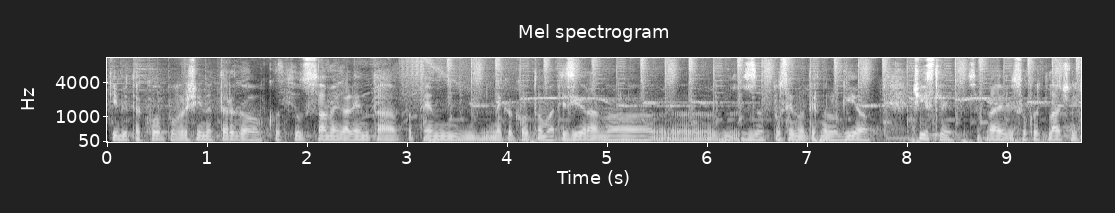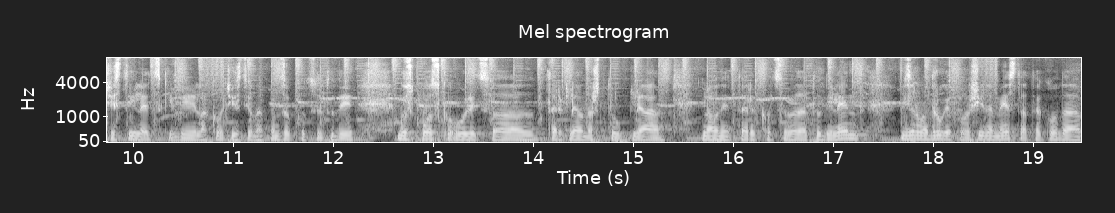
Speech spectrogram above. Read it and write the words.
ki bi tako površine trgov, kot tudi samega lenta, potem nekako avtomatizirano uh, z posebno tehnologijo čistili, se pravi visokotlačni čistilec, ki bi lahko čistil na koncu kot tudi Gospodsko ulico, trg Leona Štuklja, glavni trg, kot seveda tudi Lend, oziroma druge površine mesta, tako da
